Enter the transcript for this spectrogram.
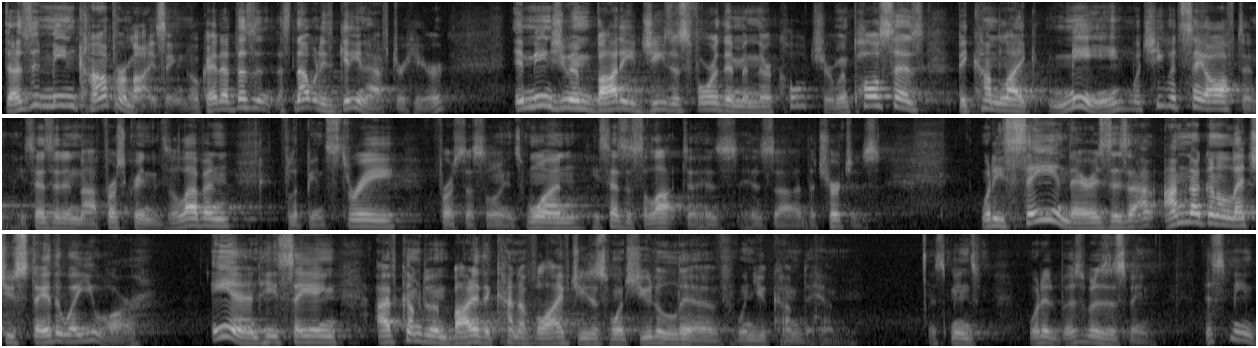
doesn't mean compromising, okay? That doesn't, that's not what he's getting after here. It means you embody Jesus for them in their culture. When Paul says, become like me, which he would say often, he says it in uh, 1 Corinthians 11, Philippians 3, 1 Thessalonians 1. He says this a lot to his, his, uh, the churches. What he's saying there is, is I'm not going to let you stay the way you are. And he's saying, I've come to embody the kind of life Jesus wants you to live when you come to him. This means, what, did, what does this mean? This, mean,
